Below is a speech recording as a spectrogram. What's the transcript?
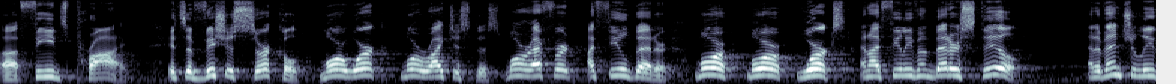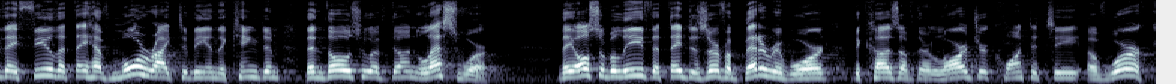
uh, feeds pride. It's a vicious circle. More work, more righteousness. More effort, I feel better. More, more works, and I feel even better still. And eventually they feel that they have more right to be in the kingdom than those who have done less work. They also believe that they deserve a better reward because of their larger quantity of work.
